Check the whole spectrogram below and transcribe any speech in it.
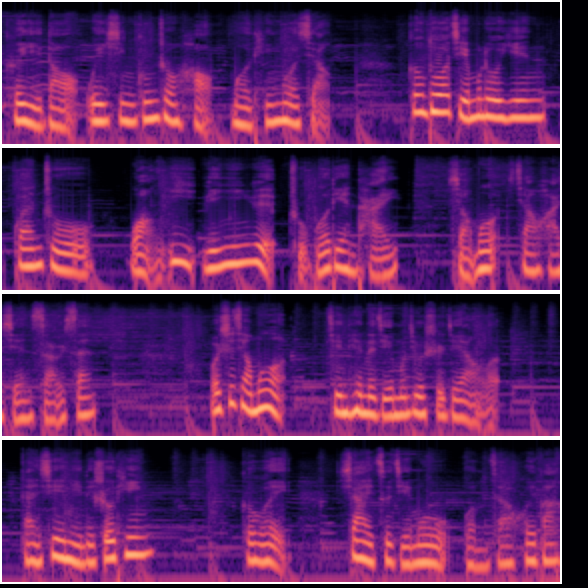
可以到微信公众号“莫听莫想”。更多节目录音，关注网易云音乐主播电台小莫下划线四二三。我是小莫，今天的节目就是这样了，感谢你的收听，各位，下一次节目我们再会吧。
